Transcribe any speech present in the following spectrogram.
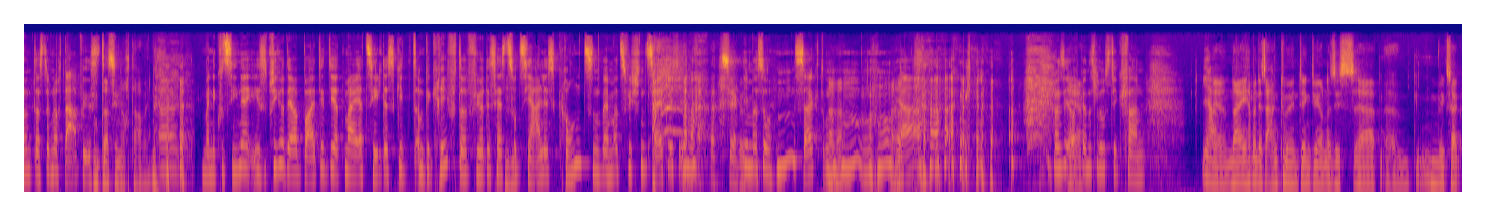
Und dass du noch da bist. Und dass ich noch da bin. Äh, meine Cousine ist Psychotherapeutin, die hat mal erzählt, es gibt einen Begriff dafür, das heißt mhm. soziales Grunzen, wenn man zwischenzeitlich immer, immer so hm sagt, mhm, mhm, ja. was ich ja. auch ganz lustig fand. Ja. ja. nein, ich habe mir das angewöhnt irgendwie und das ist, äh, äh, wie gesagt,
